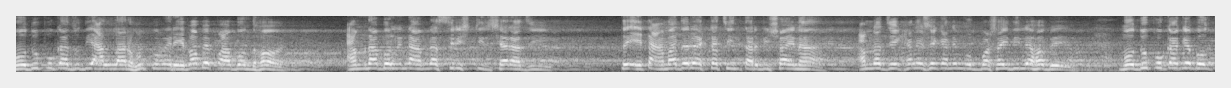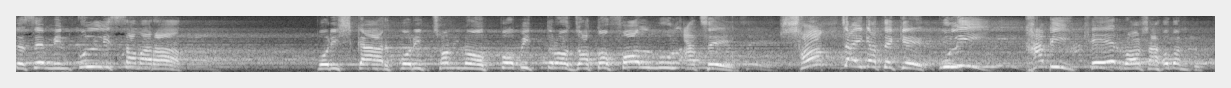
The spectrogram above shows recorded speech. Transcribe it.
মধু পোকা যদি আল্লাহর হুকুমের এভাবে পাবন্ধ হয়, আমরা বলি না, আমরা সৃষ্টির সেরাজি তো এটা আমাদেরও একটা চিন্তার বিষয় না। আমরা যেখানে সেখানে মুখ বসাই দিলে হবে। মধু পোকাকে বলতেছে মিনকুল্লি সামারাত। পরিষ্কার, পরিচ্ছন্ন, পবিত্র যত ফলমূল আছে, সব জায়গা থেকে কুলি খাবি, খেয়ে রস আহ্বান করবি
